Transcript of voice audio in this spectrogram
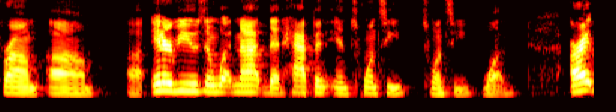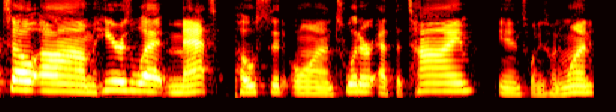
from um, uh, interviews and whatnot that happened in 2021. All right, so um, here's what Matt posted on Twitter at the time in 2021.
